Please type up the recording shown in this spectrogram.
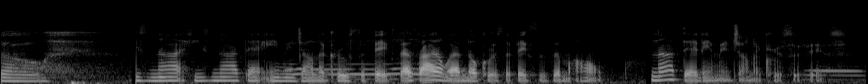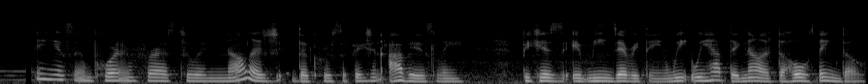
So he's not he's not that image on the crucifix. That's why I don't got no crucifixes in my home. Not that image on the crucifix. I think it's important for us to acknowledge the crucifixion, obviously, because it means everything. We we have to acknowledge the whole thing though,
